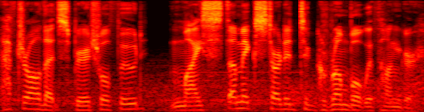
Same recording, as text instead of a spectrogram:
After all that spiritual food, my stomach started to grumble with hunger.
